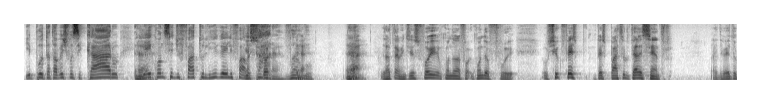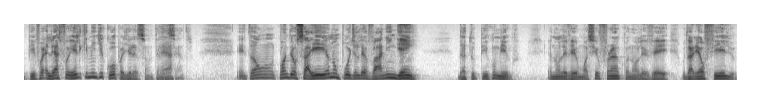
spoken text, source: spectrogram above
e, puta, talvez fosse caro. É. E aí, quando você de fato liga, ele fala, Isso cara, foi... vamos. É, é, exatamente. Isso foi quando, quando eu fui. O Chico fez, fez parte do Telecentro, da TV Tupi. Foi, aliás, foi ele que me indicou para a direção do é. Telecentro. Então, quando eu saí, eu não pude levar ninguém da Tupi comigo. Eu não levei o Moacir Franco, eu não levei o Daniel Filho,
